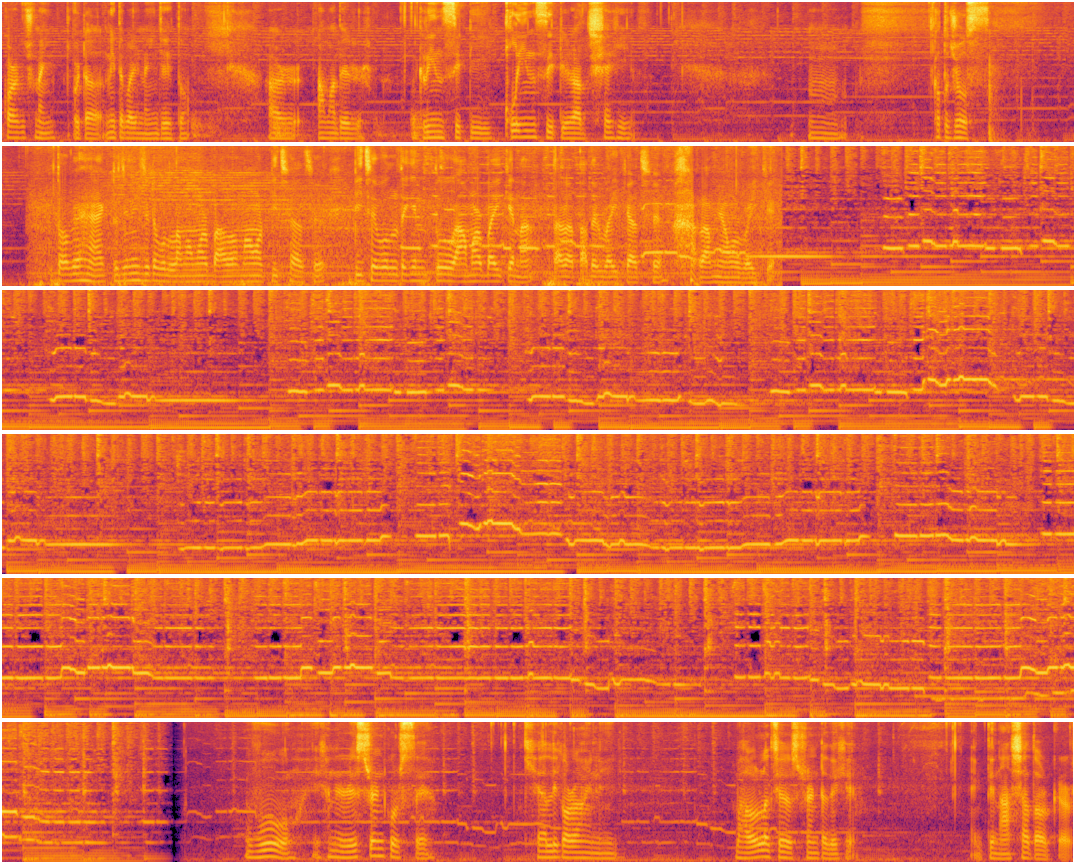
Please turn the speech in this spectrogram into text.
করার কিছু নাই, ওইটা নিতে পারি নাই যেহেতু। আর আমাদের green city clean city Rajshahi কত জোস তবে হ্যাঁ একটা জিনিস যেটা বললাম, আমার বাবা মা আমার পিছে আছে। পিছে বলতে কিন্তু আমার বাইকে না, তারা তাদের বাইকে আছে, আর আমি আমার বাইকে। ও এখানে রেস্টুরেন্ট করছে। খেয়ালই করা হয়নি। ভালো লাগছে রেস্টুরেন্টটা দেখে। একদিন আসা দরকার।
